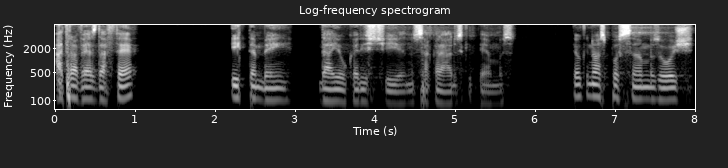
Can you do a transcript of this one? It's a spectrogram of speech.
através da fé e também da Eucaristia, nos sacrários que temos. Então, que nós possamos hoje,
